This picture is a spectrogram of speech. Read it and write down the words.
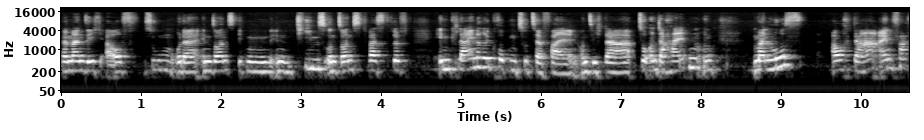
wenn man sich auf Zoom oder in sonstigen, in Teams und sonst was trifft, in kleinere Gruppen zu zerfallen und sich da zu unterhalten. Und man muss auch da einfach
